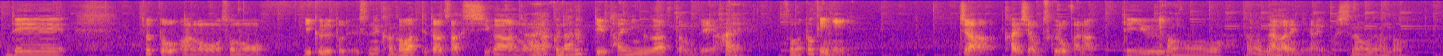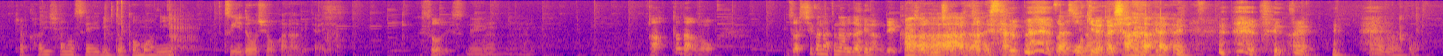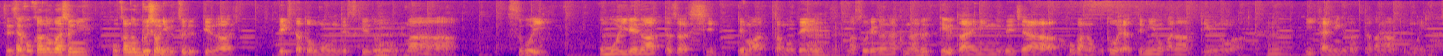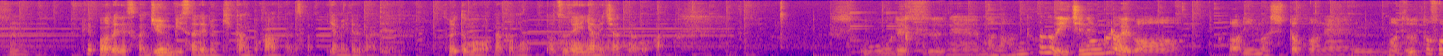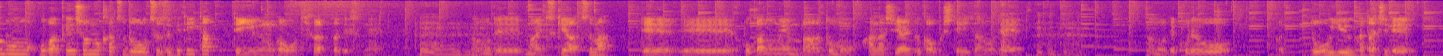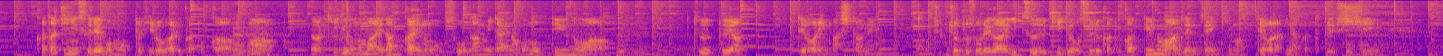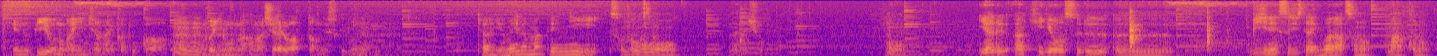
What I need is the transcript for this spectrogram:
でちょっとあのそのリクルートでですね関わってた雑誌があの、はい。なくなるっていうタイミングがあったので、はい。その時にじゃあ会社を作ろうかなっていう流れになりました。なるほどなるほど。じゃあ会社の整理とともに次どうしようかなみたいな、そうですね、うん。あただあの雑誌がなくなるだけなんで会社はもちろあったんですけどあ雑誌の大きな会社なんで、はい全然、はい全然他の場所に他の部署に移るっていうのはできたと思うんですけど、うんまあすごい思い入れのあった雑誌でもあったので、うんまあ、それがなくなるっていうタイミングでじゃあ他のことをやってみようかなっていうのはうんいいタイミングだったかなと思います、うん結構あれですか準備される期間とかあったんですか辞めるまでそれともなんかもう突然辞めちゃったとかそうですね。まあなんだかんだで1年ぐらいはありましたかね、うん。まあ、ずっとそのオバケーションの活動を続けていたっていうのが大きかったですね。うんなので毎月集まって、えー他のメンバーとも話し合いとかをしていたのでなのでこれをどういう形で形にすればもっと広がるかとか、うんまあだから企業の前段階の相談みたいなものっていうのはずっとやってはいましたね。もちょっとそれがいつ起業するかとかっていうのは全然決まってはいなかったですし、NPO のがいいんじゃないかとか,、うん。なんかいろんな話し合いはあったんですけどね、じゃあ辞めるまでにその何でしょう。もうやるあ起業するビジネス自体はそのまあこの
